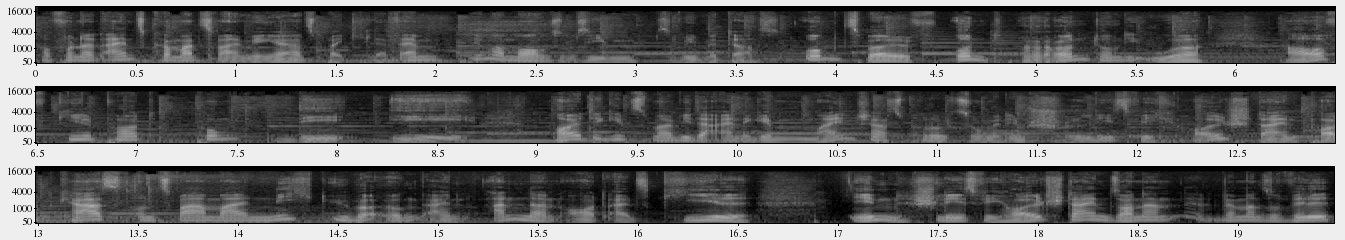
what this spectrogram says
auf 101,2 MHz bei Kiel FM, immer morgens um 7 sowie mittags um 12 und rund um die Uhr auf kielpot.de. Heute gibt es mal wieder eine Gemeinschaftsproduktion mit dem Schleswig-Holstein-Podcast und zwar mal nicht über irgendeinen anderen Ort als Kiel in Schleswig-Holstein, sondern, wenn man so will,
